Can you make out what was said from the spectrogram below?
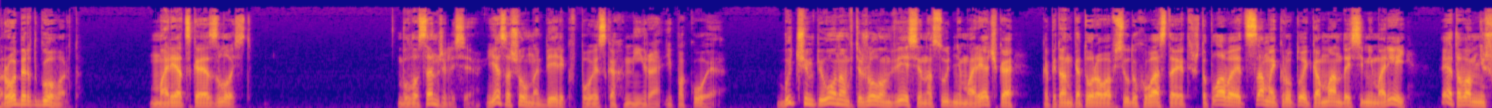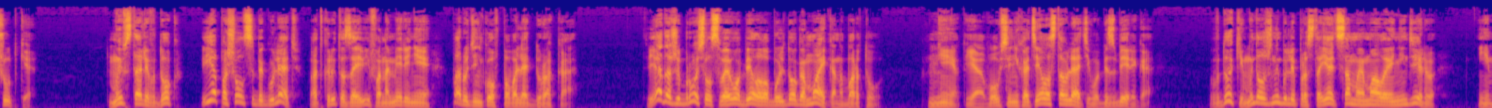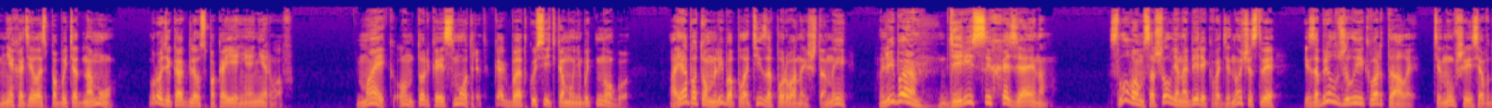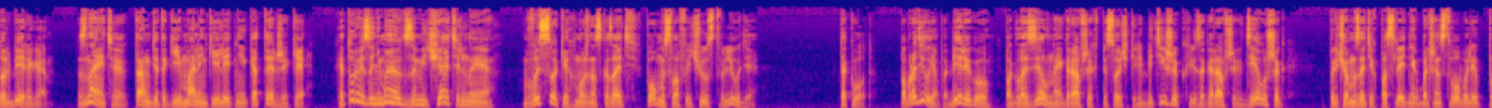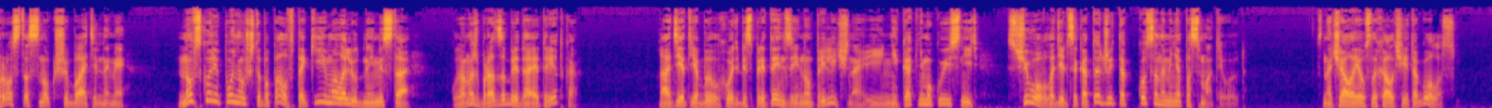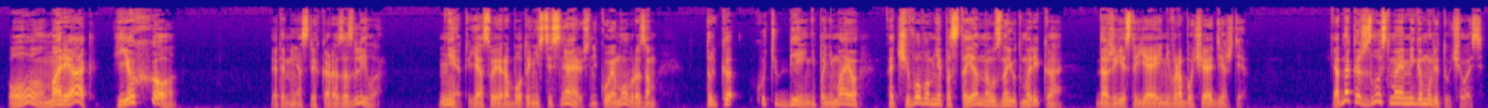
Роберт Говард. Моряцкая злость. В Лос-Анджелесе я сошел на берег в поисках мира и покоя. Быть чемпионом в тяжелом весе на судне «Морячка», капитан которого всюду хвастает, что плавает с самой крутой командой семи морей, это вам не шутки. Мы встали в док, и я пошел себе гулять, открыто заявив о намерении пару деньков повалять дурака. Я даже бросил своего белого бульдога Майка на борту. Нет, я вовсе не хотел оставлять его без берега. В доке мы должны были простоять самое малое неделю, и мне хотелось побыть одному, вроде как для успокоения нервов. Майк, он только и смотрит, как бы откусить кому-нибудь ногу, а я потом либо плати за порванные штаны, либо дерись с их хозяином. Словом, сошел я на берег в одиночестве и забрел в жилые кварталы, тянувшиеся вдоль берега. Знаете, там, где такие маленькие летние коттеджики, которые занимают замечательные, высоких, можно сказать, помыслов и чувств люди. Так вот, побродил я по берегу, поглазел на игравших в песочке ребятишек и загоравших девушек, причем из этих последних большинство были просто сногсшибательными. Но вскоре понял, что попал в такие малолюдные места, куда наш брат забредает редко. Одет я был хоть без претензий, но прилично, и никак не мог уяснить, с чего владельцы коттеджей так косо на меня посматривают? Сначала я услыхал чей-то голос. «О, моряк! Йо-хо!» Это меня слегка разозлило. Нет, я своей работы не стесняюсь никоим образом. Только хоть убей, не понимаю, отчего во мне постоянно узнают моряка, даже если я и не в рабочей одежде. Однако ж злость моя мигом улетучилась.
